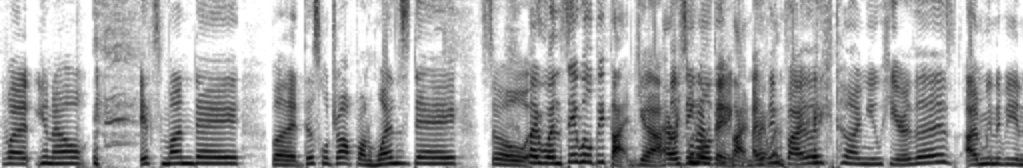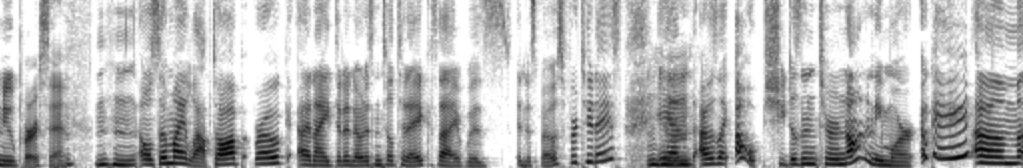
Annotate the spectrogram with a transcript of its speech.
what, you know, it's Monday, but this will drop on Wednesday. So By Wednesday, we'll be fine. yeah, everything will be think. fine. By I think Wednesday. by the time you hear this, I'm going to be a new person. hmm Also, my laptop broke, and I didn't notice until today because I was indisposed for two days. Mm-hmm. And I was like, "Oh, she doesn't turn on anymore." Okay, um, uh,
